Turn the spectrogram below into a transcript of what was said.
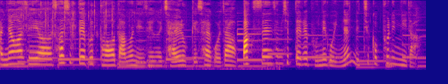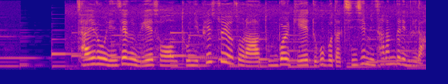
안녕하세요. 40대부터 남은 인생을 자유롭게 살고자 빡센 30대를 보내고 있는 리치 커플입니다. 자유로운 인생을 위해선 돈이 필수 요소라 돈 벌기에 누구보다 진심인 사람들입니다.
